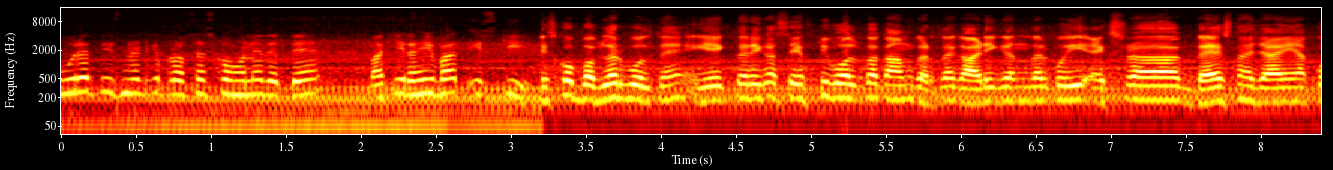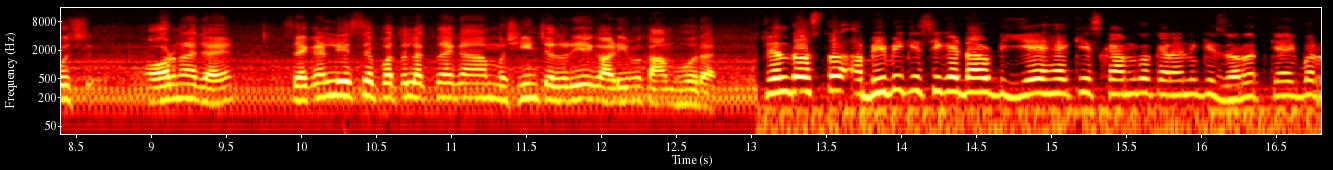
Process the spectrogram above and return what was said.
पूरे तीस मिनट के प्रोसेस को होने देते हैं बाकी रही बात इसकी। इसको बबलर बोलते हैं। ये एक तरह का सेफ्टी वॉल्व का काम करता है गाड़ी के अंदर कोई एक्स्ट्रा गैस ना जाए या कुछ और ना जाए। सेकेंडली इससे पता लगता है कि हाँ मशीन चल रही है गाड़ी में काम हो रहा है। चल दोस्तों अभी भी किसी का डाउट ये है कि इस काम को कराने की ज़रूरत क्या? एक बार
